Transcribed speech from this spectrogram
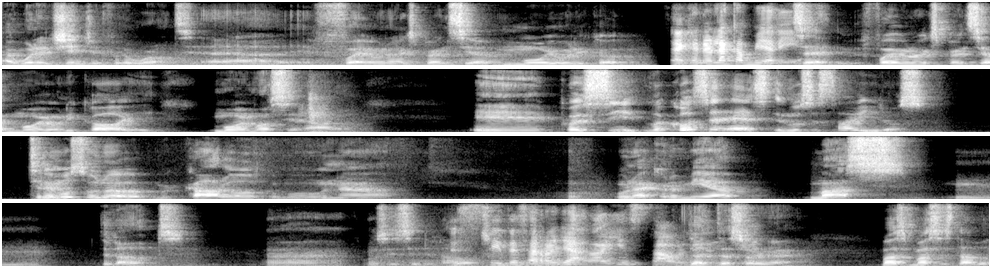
I, I wouldn't change it for the world. Eh, fue una experiencia muy única. O sea, que no la cambiaría. Sí, fue una experiencia muy única y muy emocionado. Y pues sí, la cosa es, en los Estados Unidos tenemos un mercado como una, una economía más mm, developed. Ah, ¿Cómo se dice developed? Sí, desarrollada y estable. De- desarrollada, más, más estable.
